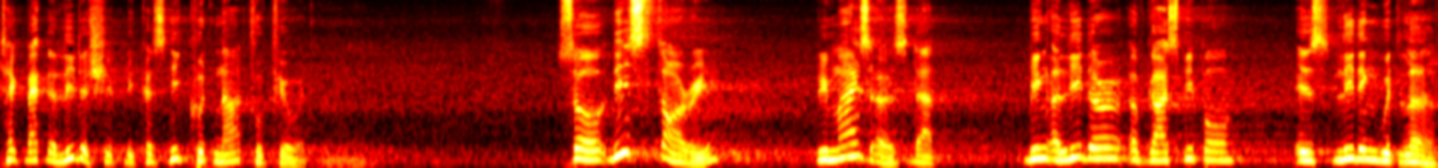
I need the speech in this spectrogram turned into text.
Take back the leadership because he could not fulfill it. So, this story reminds us that being a leader of God's people is leading with love,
